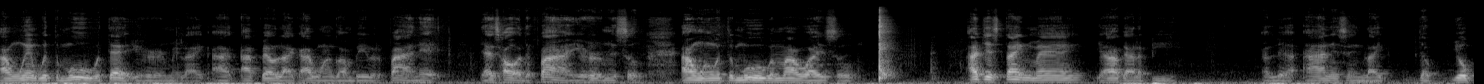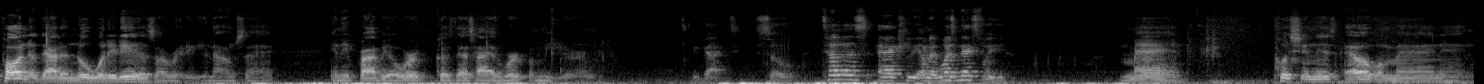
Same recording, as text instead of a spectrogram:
I went with the move with that, you heard me? Like I, I felt like I wasn't gonna be able to find that. That's hard to find, you heard me? So I went with the move with my wife. So I just think, man, y'all gotta be a little honest and like the your partner gotta know what it is already, you know what I'm saying? And it probably will work because that's how it worked for me, you heard me? You got you. So tell us actually. I'm like, what's next for you? Man, pushing this album, man, and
